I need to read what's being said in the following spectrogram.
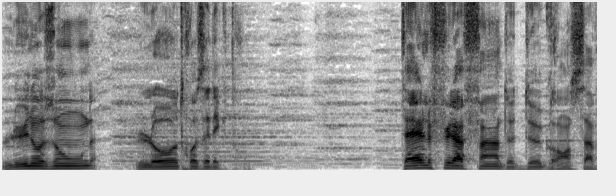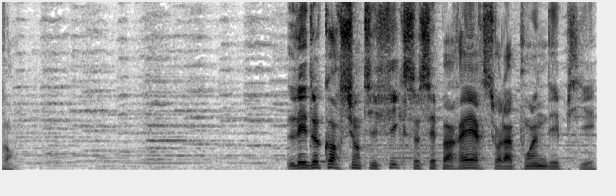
L'une aux ondes, l'autre aux électrons. Telle fut la fin de deux grands savants. Les deux corps scientifiques se séparèrent sur la pointe des pieds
